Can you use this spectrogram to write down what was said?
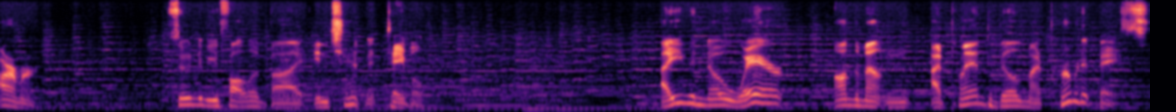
armor soon to be followed by enchantment table. I even know where on the mountain I plan to build my permanent base.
